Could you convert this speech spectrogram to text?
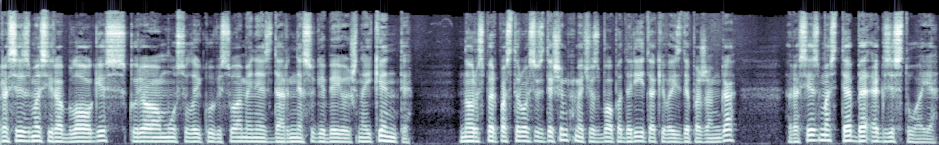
Rasizmas yra blogis, kurio mūsų laikų visuomenės dar nesugebėjo išnaikinti. Nors per pastaruosius dešimtmečius buvo padaryta akivaizdi pažanga, rasizmas tebe egzistuoja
